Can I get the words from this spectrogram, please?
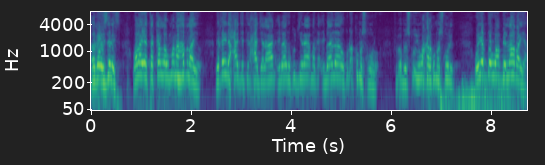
oo ka walaa yatakalamu mana hadlayo ligayri xaajatin xaaja la'aan cibaadadu ku jiraa marka cibaadada ku mashquulo wax kale ku mashquulin wayabda waa bilaabaya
